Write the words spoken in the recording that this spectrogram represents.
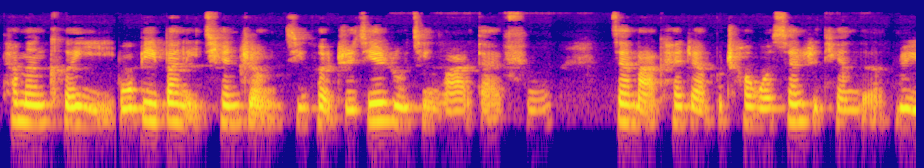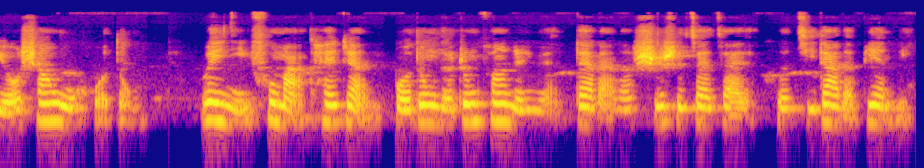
他们可以不必办理签证即可直接入境马尔代夫，在马开展不超过三十天的旅游商务活动，为你赴马开展活动的中方人员带来了实实在在和极大的便利。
